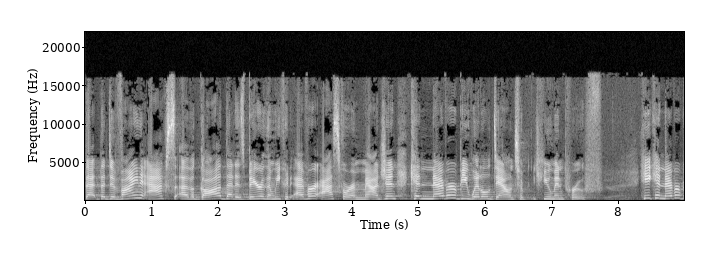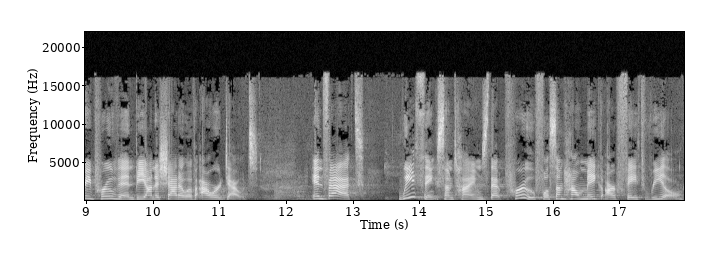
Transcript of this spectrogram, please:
that the divine acts of a God that is bigger than we could ever ask or imagine can never be whittled down to human proof. He can never be proven beyond a shadow of our doubt. In fact, we think sometimes that proof will somehow make our faith real.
